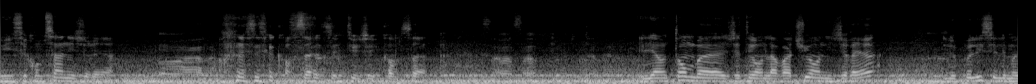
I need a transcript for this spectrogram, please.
Oui, c'est comme ça, Nigeria. Voilà. c'est comme ça, c'est toujours comme ça. Ça va, ça va finir tout à l'heure. Il y a un temps, ben, j'étais dans la voiture en Nigeria. Le police il me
